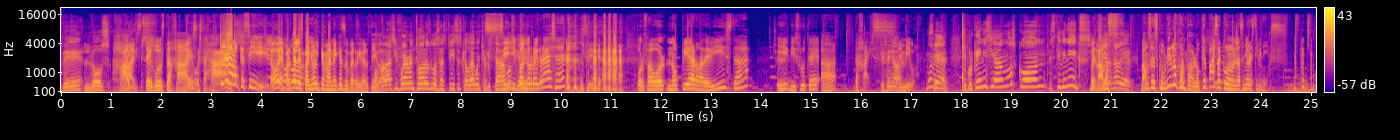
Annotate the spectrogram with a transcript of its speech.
de los Hypes. ¿Te gusta Hives? ¿Te gusta Hypes? ¡Claro que sí! ¿no? Y aparte el español que maneje es súper divertido. Ojalá si fueran todos los artistas que luego entrevistamos. Sí, y que- cuando regresen, por favor, no pierda de vista y disfrute a The Hives. Sí, señor. En vivo. Muy Sí. bien. ¿Y por qué iniciamos con Stevie Nicks? Yo Pues quisiera vamos, saber. vamos a descubrirlo, Juan Pablo. ¿Qué pasa con la señora Stevie Nicks?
